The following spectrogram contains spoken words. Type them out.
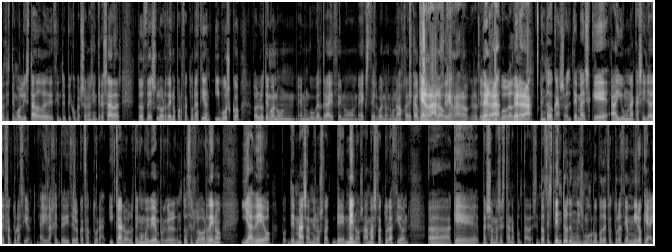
Entonces tengo el listado de ciento y pico personas interesadas, entonces lo ordeno por facturación y busco, lo tengo en un, en un Google Drive, en un Excel, bueno, en una hoja de cálculo. Qué raro, Entonces- qué raro que lo tengas ¿Verdad? en Google Drive. ¿Verdad? En todo caso, el tema es que hay una casilla de facturación. Ahí la gente dice lo que factura. Y claro, lo tengo muy bien porque entonces lo ordeno y ya veo de más a menos de menos a más facturación ah, que personas están apuntadas. Entonces, dentro de un mismo grupo de facturación miro qué hay.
